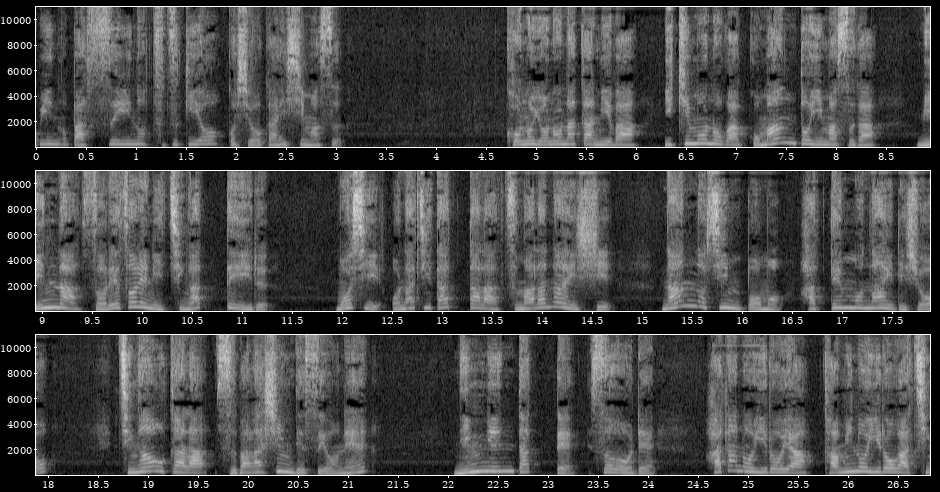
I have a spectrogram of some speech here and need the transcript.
びの抜粋の続きをご紹介します。この世の中には生き物が5万と言いますが、みんなそれぞれに違っている。もし同じだったらつまらないし、何の進歩も発展もないでしょう違うから素晴らしいんですよね。人間だってそうで、肌の色や髪の色が違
